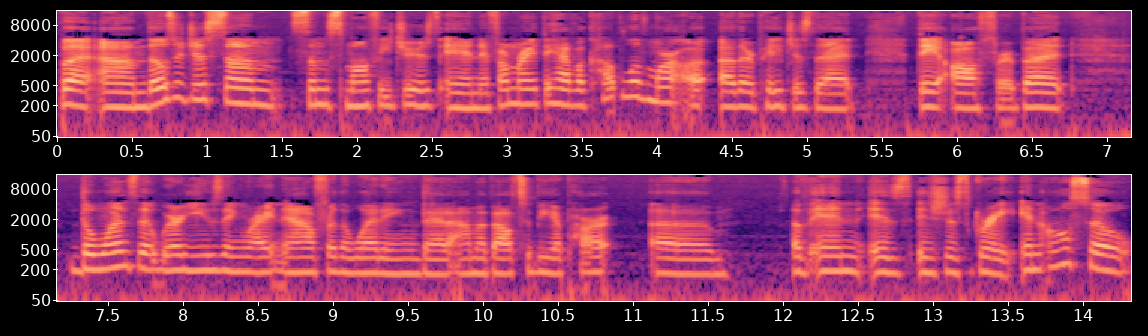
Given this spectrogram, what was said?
But um, those are just some some small features, and if I'm right, they have a couple of more uh, other pages that they offer. But the ones that we're using right now for the wedding that I'm about to be a part um, of N is is just great. And also,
